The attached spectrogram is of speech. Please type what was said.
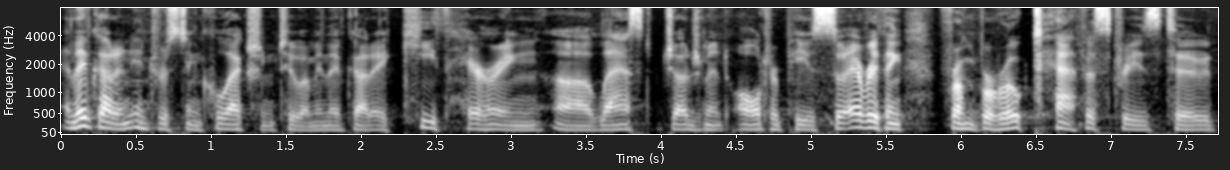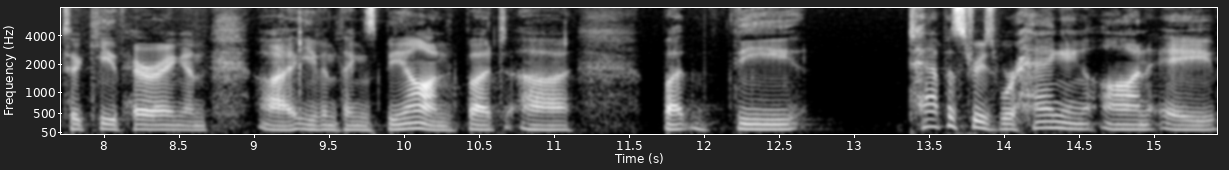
and they've got an interesting collection, too. I mean, they've got a Keith Haring uh, Last Judgment altarpiece, so everything from Baroque tapestries to, to Keith Haring and uh, even things beyond. But, uh, but the tapestries were hanging on a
